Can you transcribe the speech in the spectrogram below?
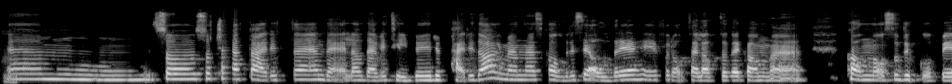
Så, så, chat er ikke en del av det vi tilbyr per i dag, men jeg skal aldri si aldri i forhold til at det kan, kan også dukke opp i,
